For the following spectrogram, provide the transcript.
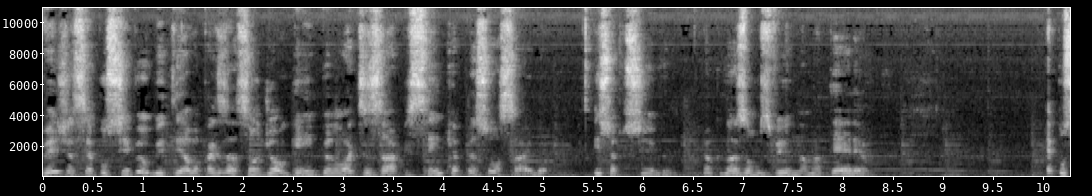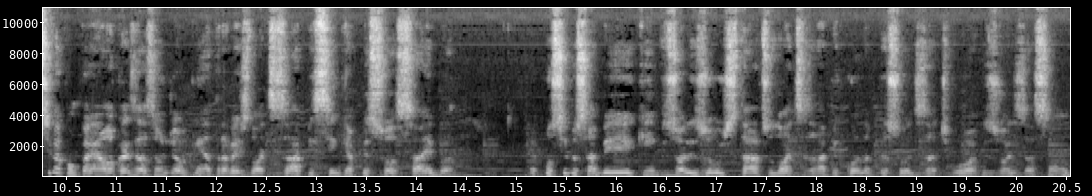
Veja se é possível obter a localização de alguém pelo WhatsApp sem que a pessoa saiba. Isso é possível? É o que nós vamos ver na matéria. É possível acompanhar a localização de alguém através do WhatsApp sem que a pessoa saiba? É possível saber quem visualizou o status do WhatsApp quando a pessoa desativou a visualização?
